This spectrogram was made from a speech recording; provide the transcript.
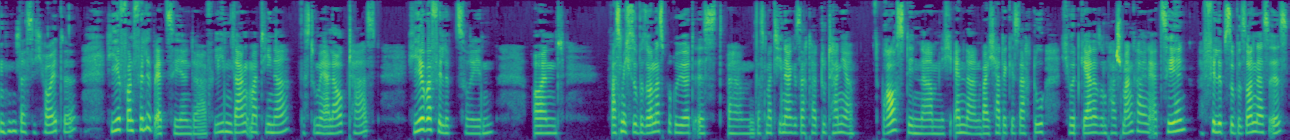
dass ich heute hier von Philipp erzählen darf. Lieben Dank, Martina, dass du mir erlaubt hast, hier über Philipp zu reden. Und was mich so besonders berührt, ist, ähm, dass Martina gesagt hat, du Tanja, du brauchst den Namen nicht ändern, weil ich hatte gesagt, du, ich würde gerne so ein paar Schmankerln erzählen, weil Philipp so besonders ist.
